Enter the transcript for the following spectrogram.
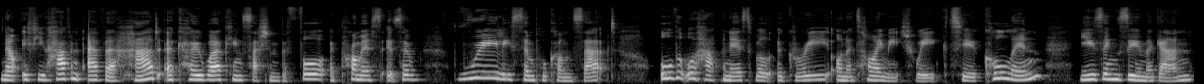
Now, if you haven't ever had a co working session before, I promise it's a really simple concept. All that will happen is we'll agree on a time each week to call in using Zoom again,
